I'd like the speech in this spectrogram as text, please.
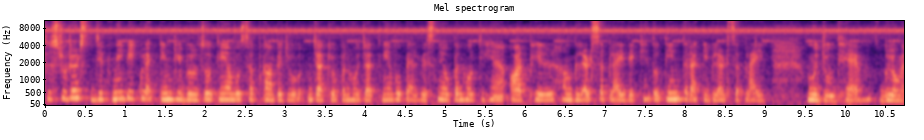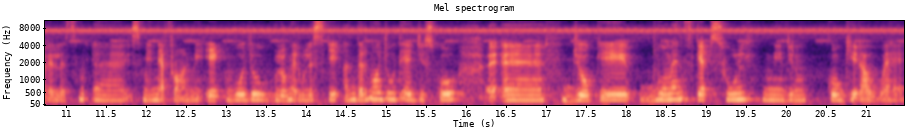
तो स्टूडेंट्स जितनी भी कलेक्टिंग ट्यूब्यूल्स होती हैं, वो सब कहाँ पे जो, जाके ओपन हो जाती हैं, वो पेल्विस में ओपन होती हैं और फिर हम ब्लड सप्लाई देखें तो तीन तरह की ब्लड सप्लाई मौजूद है ग्लोमेरुलस इसमें नेफ्रॉन में। एक वो जो ग्लोमेरुलस के अंदर मौजूद है, जिसको जो कि वुमेंस कैप्सूल ने जिनको घेरा हुआ है।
